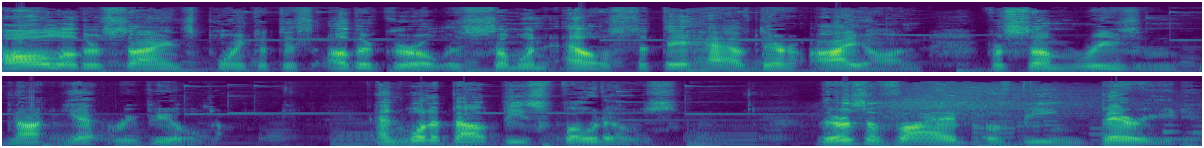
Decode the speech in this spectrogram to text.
All other signs point that this other girl is someone else that they have their eye on for some reason not yet revealed. And what about these photos? There's a vibe of being buried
